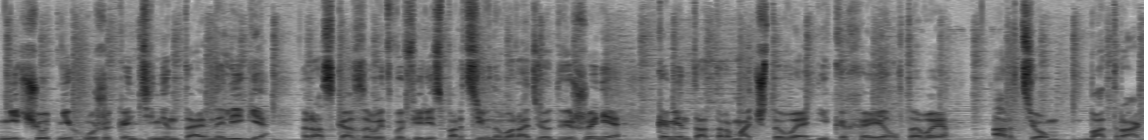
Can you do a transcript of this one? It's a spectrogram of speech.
ничуть не хуже континентальной лиги, рассказывает в эфире спортивного радиодвижения комментатор Матч ТВ и КХЛ ТВ Артем Батрак.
